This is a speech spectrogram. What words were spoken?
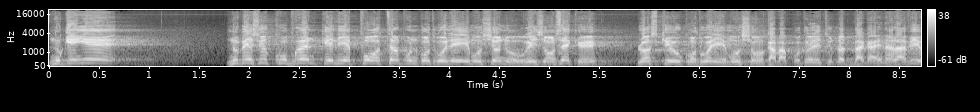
Nous gagnons, nous besoin comprendre qu'il est important pour nous contrôler les émotions. La raison c'est que lorsque vous contrôlez les émotions, vous êtes capable de contrôler toute notre bagaille dans la vie.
